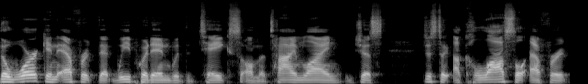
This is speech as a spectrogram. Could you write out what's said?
the work and effort that we put in with the takes on the timeline, just just a, a colossal effort.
